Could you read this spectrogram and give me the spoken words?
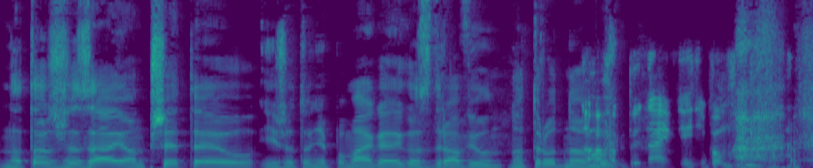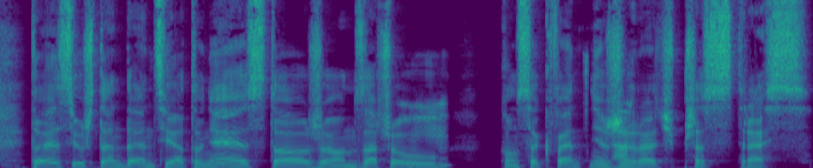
no to, że Zion przytył i że to nie pomaga jego zdrowiu, no trudno. No, mów... bynajmniej nie pomaga. To jest już tendencja. To nie jest to, że on zaczął mm -hmm. konsekwentnie tak. żreć przez stres.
